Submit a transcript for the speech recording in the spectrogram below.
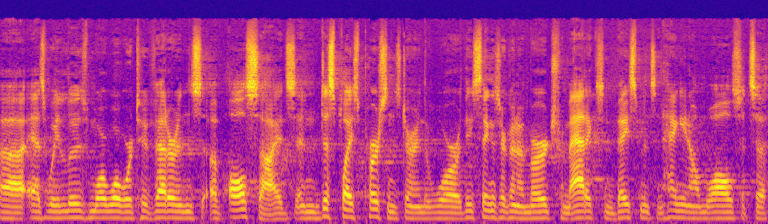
Uh, as we lose more World War II veterans of all sides and displaced persons during the war, these things are going to emerge from attics and basements and hanging on walls. It's a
